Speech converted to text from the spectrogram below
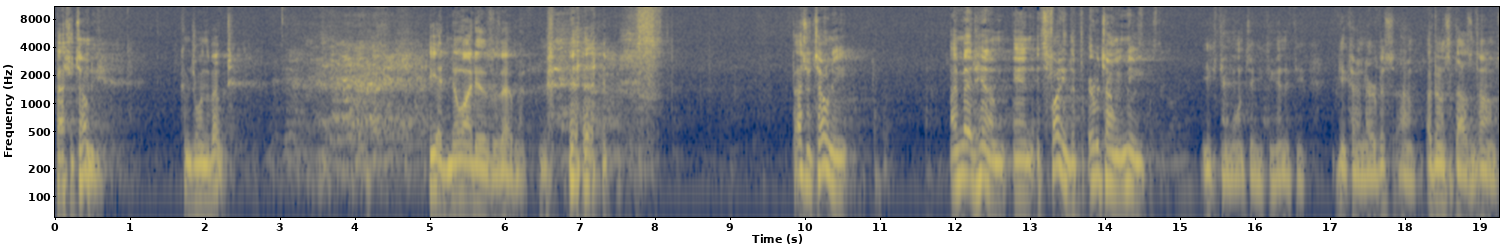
Pastor Tony, come join the boat. he had no idea this was happening. Pastor Tony, I met him, and it's funny that every time we meet, if you want to, you can. If you get kind of nervous, um, I've done this a thousand times.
